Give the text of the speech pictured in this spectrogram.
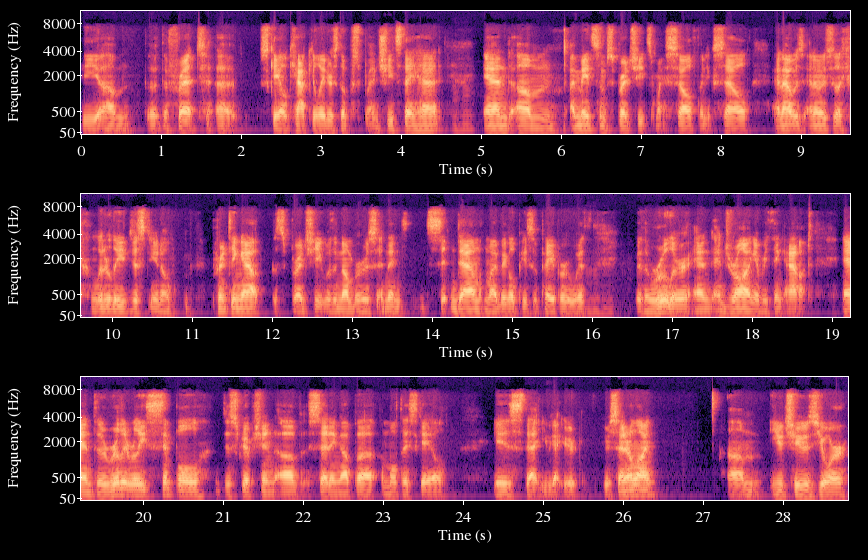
the um, the, the, fret uh, scale calculators, the spreadsheets they had, mm-hmm. and um, I made some spreadsheets myself in Excel, and I was and I was like literally just you know printing out the spreadsheet with the numbers and then sitting down with my big old piece of paper with mm-hmm with a ruler and, and drawing everything out. And the really, really simple description of setting up a, a multi-scale is that you got your, your center line, um, you choose your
